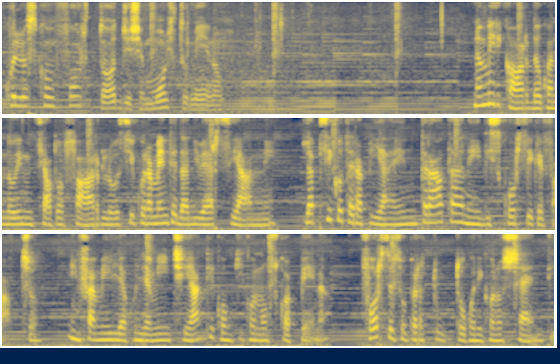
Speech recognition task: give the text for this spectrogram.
Quello sconforto oggi c'è molto meno non mi ricordo quando ho iniziato a farlo, sicuramente da diversi anni. La psicoterapia è entrata nei discorsi che faccio, in famiglia, con gli amici, anche con chi conosco appena, forse soprattutto con i conoscenti.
